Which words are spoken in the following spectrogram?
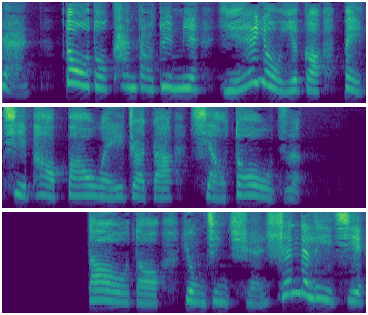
然，豆豆看到对面也有一个被气泡包围着的小豆子。豆豆用尽全身的力气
